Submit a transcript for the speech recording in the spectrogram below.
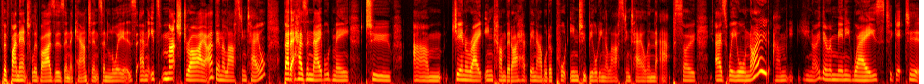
for financial advisors and accountants and lawyers, and it's much drier than a lasting tale, but it has enabled me to um, generate income that I have been able to put into building a lasting tale in the app. So, as we all know, um, you, know, there are many ways to get to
